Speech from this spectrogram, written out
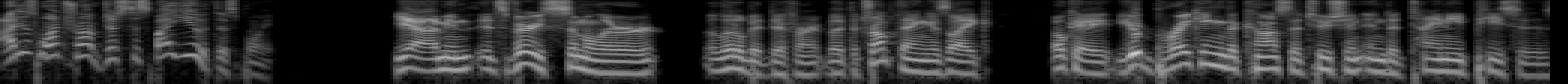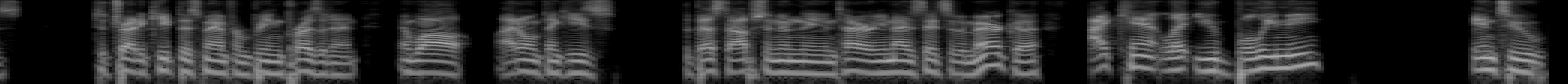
I just want Trump, just to spite you at this point. Yeah, I mean, it's very similar, a little bit different, but the Trump thing is like, okay, you're breaking the Constitution into tiny pieces to try to keep this man from being president. And while I don't think he's the best option in the entire United States of America, I can't let you bully me into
